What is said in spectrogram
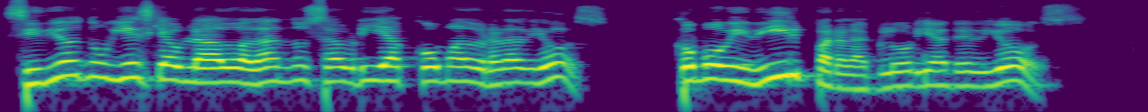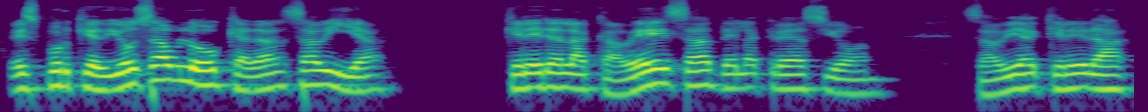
Si Dios no hubiese hablado, Adán no sabría cómo adorar a Dios, cómo vivir para la gloria de Dios. Es porque Dios habló que Adán sabía que él era la cabeza de la creación, sabía que él era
